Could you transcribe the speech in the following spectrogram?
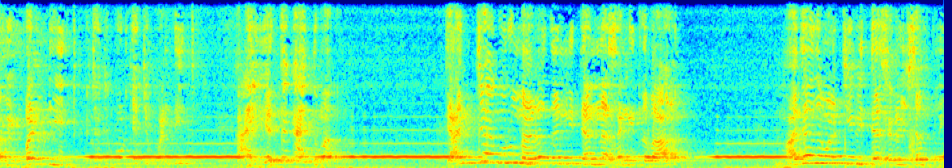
आम्ही पंडित त्याचे पंडित. काय येतं काय तुम्हाला? त्यांच्या गुरु महाराजांनी त्यांना सांगितलं बाळ माझ्या जवळची विद्या सगळी संपली.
